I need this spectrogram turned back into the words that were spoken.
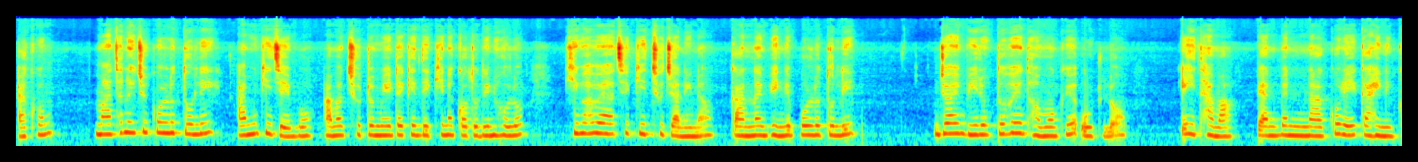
এখন? মাথা নিচু করল তুলি, আমি কি চাইব? আমার ছোট মেয়েটাকে দেখি না কতদিন হলো। কীভাবে আছে কিচ্ছু জানি না। কান্নায় ভেঙে পড়ল তুলি। জয় বিরক্ত হয়ে ধমকে উঠল, এই থামা, প্যান প্যান না করে কাহিনী ক।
